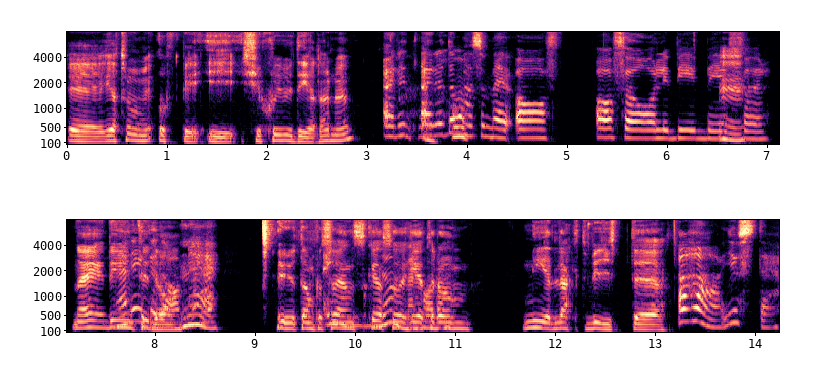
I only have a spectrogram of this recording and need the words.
Eh, jag tror de är uppe i 27 delar nu. Är det, är det de här som är A, A för alibi, B mm. för... Nej, det är Nej, inte, det är inte de. Nej. Utan på svenska så heter de Nedlagt byte. Aha, just det.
